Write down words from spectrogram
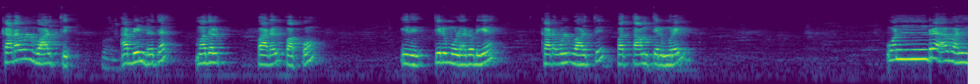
கடவுள் வாழ்த்து அப்படின்றத முதல் பாடல் பார்ப்போம். இது திருமூலருடைய கடவுள் வாழ்த்து பத்தாம் திருமுறை. ஒன்றவன்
